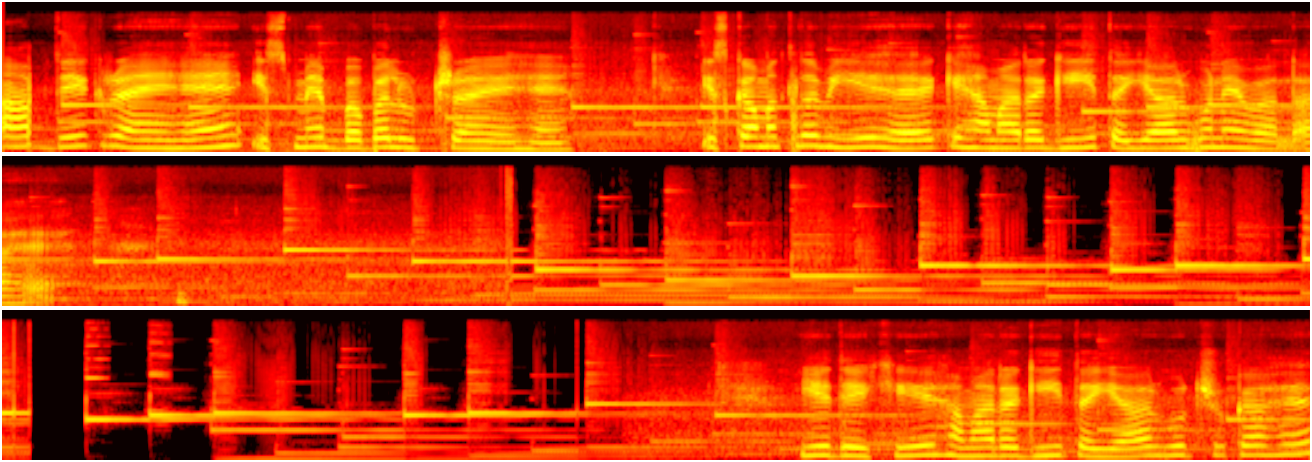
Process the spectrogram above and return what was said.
आप देख रहे हैं, इसमें बबल उठ रहे हैं। इसका मतलब ये है कि हमारा घी तैयार होने वाला है। ये देखिए, हमारा घी तैयार हो चुका है।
